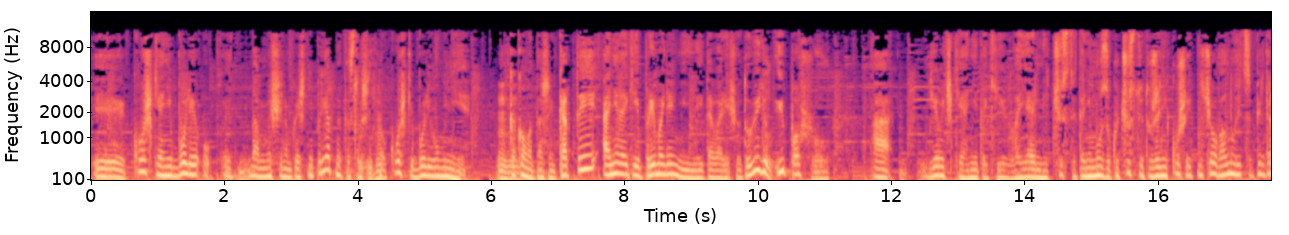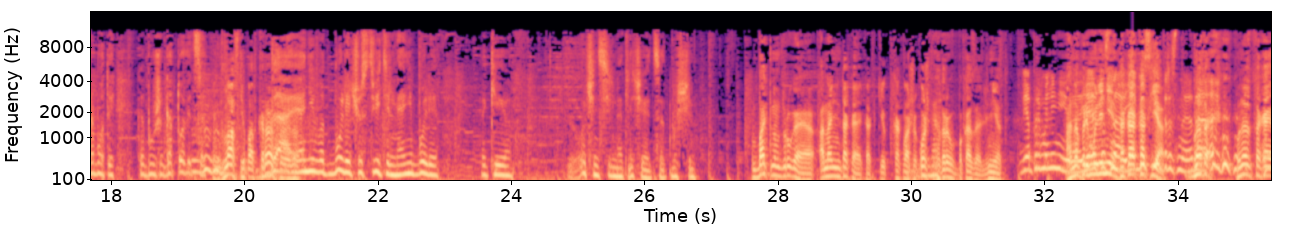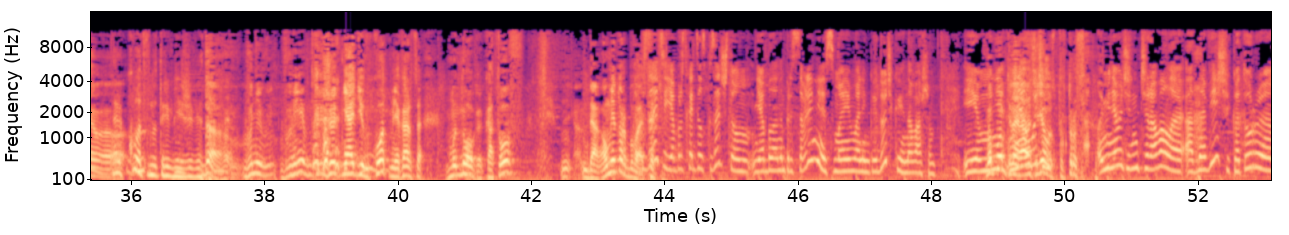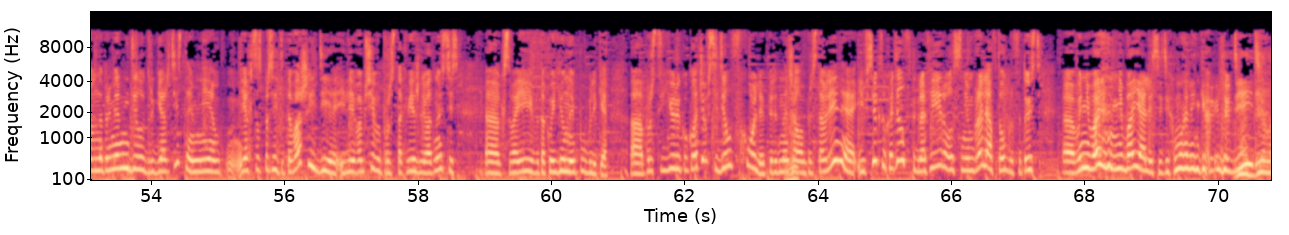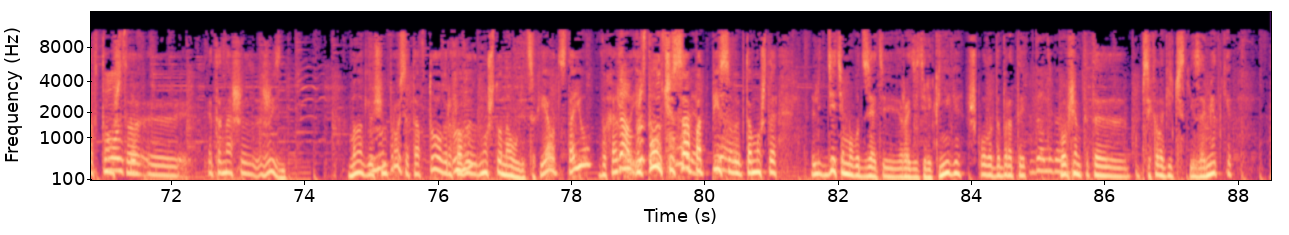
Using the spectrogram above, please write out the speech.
э, кошки, они более... э, Нам, мужчинам, конечно, неприятно это слышать, но кошки более умнее. В каком отношении? Коты, они такие прямолинейные товарищи. Вот увидел и пошел. А девочки, они такие лояльные, чувствуют, они музыку чувствуют, уже не кушают ничего, волнуются перед работой, как бы уже готовятся. Глазки Да, и подкрашивают. они вот более чувствительные, они более такие очень сильно отличаются от мужчин. Батинов другая. Она не такая, как, как ваши кошки, Да. которые вы показали. Нет. Я прямолинейная. Она я прямолинейная, такая, как я. У нас да. так- У нас такая... э, Даже Кот внутри в ней живет. Да, в ней, в ней внутри живет не один кот, мне кажется, много котов. Да, а у меня тоже Вы бывает. кстати. знаете, я просто хотела сказать, что я была на представлении с моей маленькой дочкой на вашем. И Вы мне, помните, меня наверное, она очень- сидела в трусах. Меня очень очаровала одна вещь, которую, например, не делают другие артисты. И Мне, я хотела спросить, это ваша идея или вообще вы просто так вежливо относитесь э, к своей вот такой юной публике? А, просто Юрий Куклачев сидел в холле перед началом представления, и все, кто хотел, фотографировался с ним, брали автографы. То есть э, вы не, бо- не боялись этих маленьких Но людей. дело в том, монстров. что э, это наша жизнь. Многие очень просят автограф, а вы, ну что на улицах? Я вот стою, выхожу Да, и полчаса в холле, подписываю, потому что дети могут взять и родители книги «Школа доброты». Да-да-да. В общем-то, это психологические заметки.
